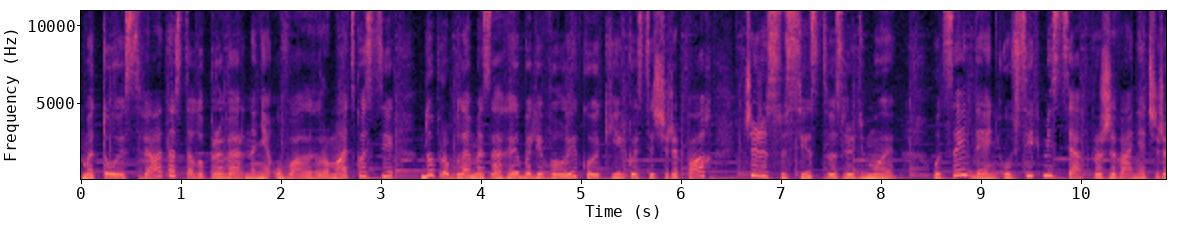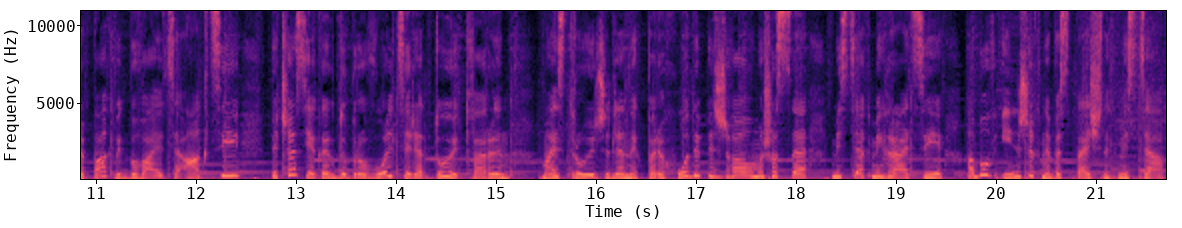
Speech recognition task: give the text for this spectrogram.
Метою свята стало привернення уваги громадськості до проблеми загибелі великої кількості черепах через сусідство з людьми. У цей день у всіх місцях проживання черепах відбуваються акції, під час яких добровольці рятують тварин, майструючи для них переходи під жвавими шосе в місцях міграції або в інших небезпечних місцях.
